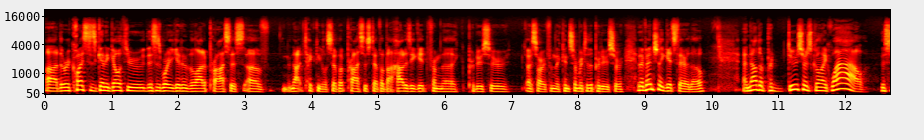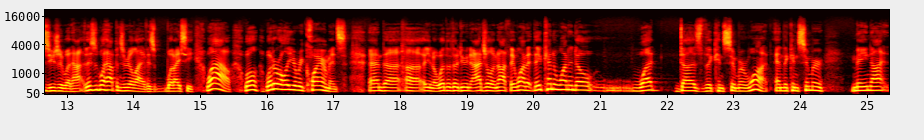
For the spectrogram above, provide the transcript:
uh, the request is gonna go through. This is where you get into a lot of process of not technical stuff, but process stuff about how does it get from the producer. Uh, sorry, from the consumer to the producer. It eventually gets there though, and now the producer's going like, "Wow, this is usually what ha- this is what happens in real life. Is what I see. Wow. Well, what are all your requirements? And uh, uh, you know whether they're doing agile or not, they want it. They kind of want to know what does the consumer want, and the consumer may not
